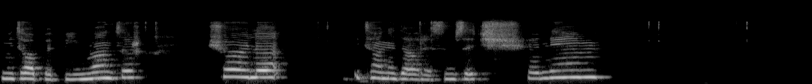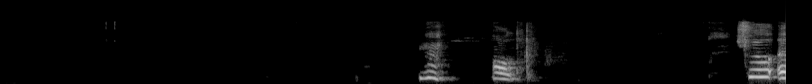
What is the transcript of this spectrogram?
Meetup App Inventor. Şöyle bir tane daha resim seçelim. Heh, oldu. Şu e,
